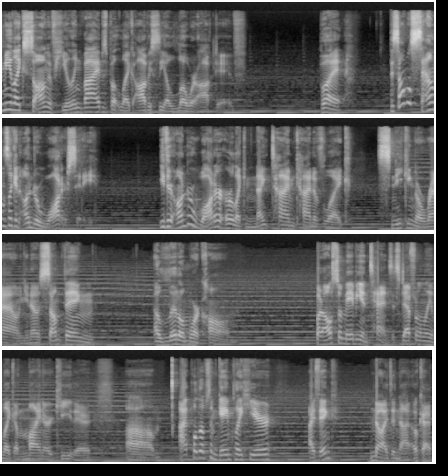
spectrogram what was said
me like Song of Healing vibes, but like obviously a lower octave. But this almost sounds like an underwater city. Either underwater or like nighttime kind of like sneaking around, you know, something a little more calm. But also maybe intense. It's definitely like a minor key there. Um, I pulled up some gameplay here. I think? No, I did not. Okay.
